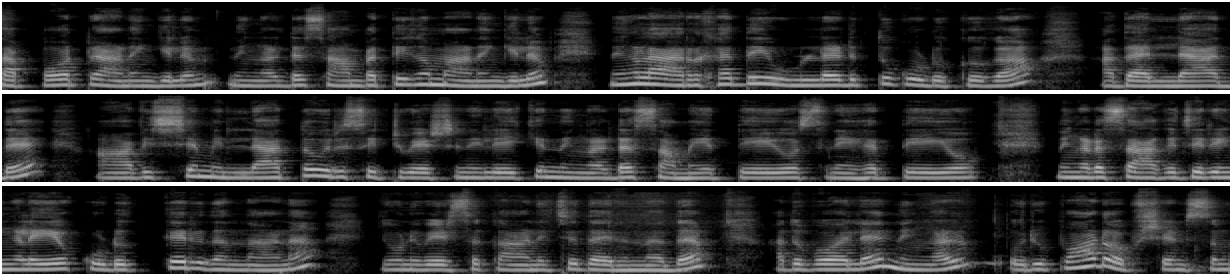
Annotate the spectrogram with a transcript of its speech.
സപ്പോർട്ടാണെങ്കിലും നിങ്ങളുടെ സാമ്പത്തികമാണെങ്കിലും നിങ്ങൾ അർഹതയുള്ളെടുത്ത് കൊടുക്കുക. അതല്ലാതെ ആവശ്യമില്ലാത്ത ഒരു സിറ്റുവേഷൻ റിലേഷനിലേക്ക് നിങ്ങളുടെ സമയത്തെയോ സ്നേഹത്തെയോ നിങ്ങളുടെ സാഹചര്യങ്ങളെയോ കൊടുക്കരുതെന്നാണ് യൂണിവേഴ്സ് കാണിച്ചു തരുന്നത്. അതുപോലെ നിങ്ങൾ ഒരുപാട് ഓപ്ഷൻസും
